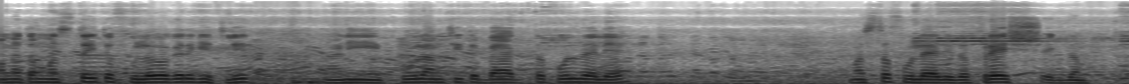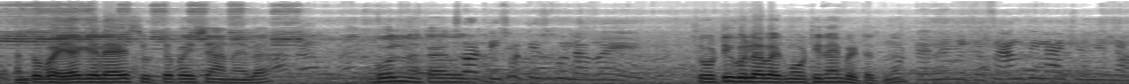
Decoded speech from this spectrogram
आम्ही आता मस्त इथं फुलं वगैरे घेतलीत आणि फुल आमची इथं बॅग तर फुल झाली आहे. मस्त फुलं आहेत इथं फ्रेश एकदम. आणि तो भैया गेला आहे सुट्टे पैसे आणायला. बोल ना काय बोल छोटी छोटीच गुलाब आहे छोटी गुलाब आहेत मोठी नाही भेटत ना? मोठं नाही भेटत. सांग तिला अश्विनीला.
